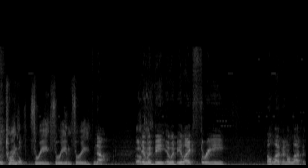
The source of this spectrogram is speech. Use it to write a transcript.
a triangle. Three, three, and three. no, Okay. It would be it would be like three, eleven, eleven,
